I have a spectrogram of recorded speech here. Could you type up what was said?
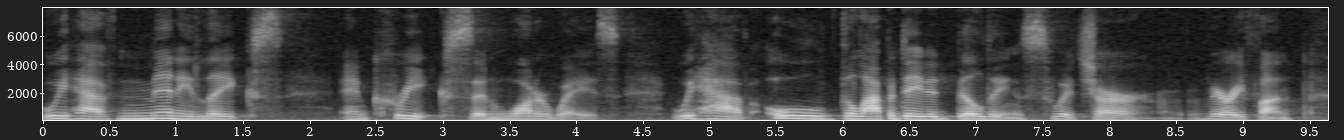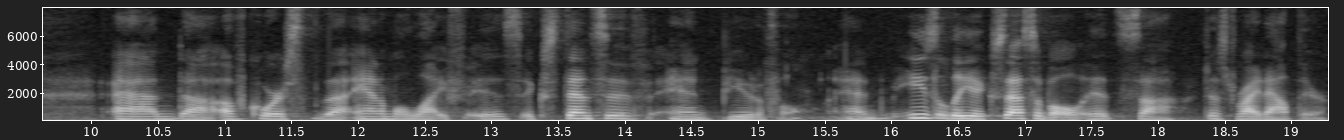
we have many lakes and creeks and waterways. We have old dilapidated buildings, which are very fun. And uh, of course, the animal life is extensive and beautiful and easily accessible. It's uh, just right out there.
